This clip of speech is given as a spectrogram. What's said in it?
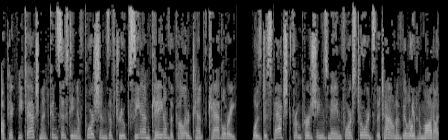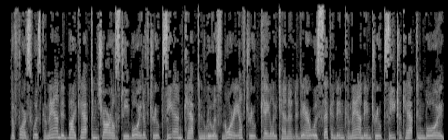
A picked detachment consisting of portions of Troop C and K of the colored 10th Cavalry, was dispatched from Pershing's main force towards the town of Villa Ahumada. The force was commanded by Captain Charles T. Boyd of Troop C and Captain Lewis Morey of Troop K. Lieutenant Adair was second in command in Troop C to Captain Boyd,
